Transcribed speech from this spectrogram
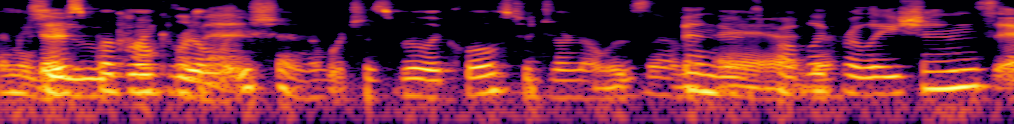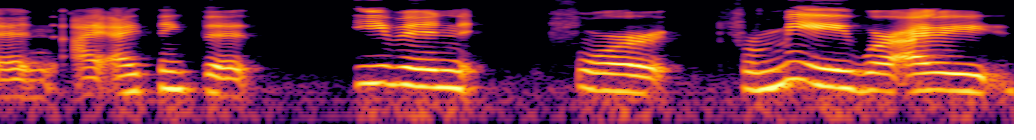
I mean, there's public relations, which is really close to journalism. and there's public relations and I, I think that even for for me where i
